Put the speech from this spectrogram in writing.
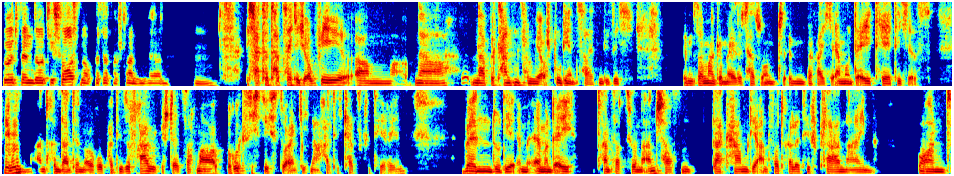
wird, wenn dort die Chancen auch besser verstanden werden. Mhm. Ich hatte tatsächlich irgendwie ähm, einer, einer Bekannten von mir aus Studienzeiten, die sich im Sommer gemeldet hat und im Bereich M&A tätig ist, mhm. im anderen Land in Europa, diese Frage gestellt. Sag mal, berücksichtigst du eigentlich Nachhaltigkeitskriterien, wenn du dir M&A-Transaktionen anschaust? Und da kam die Antwort relativ klar, nein. Und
